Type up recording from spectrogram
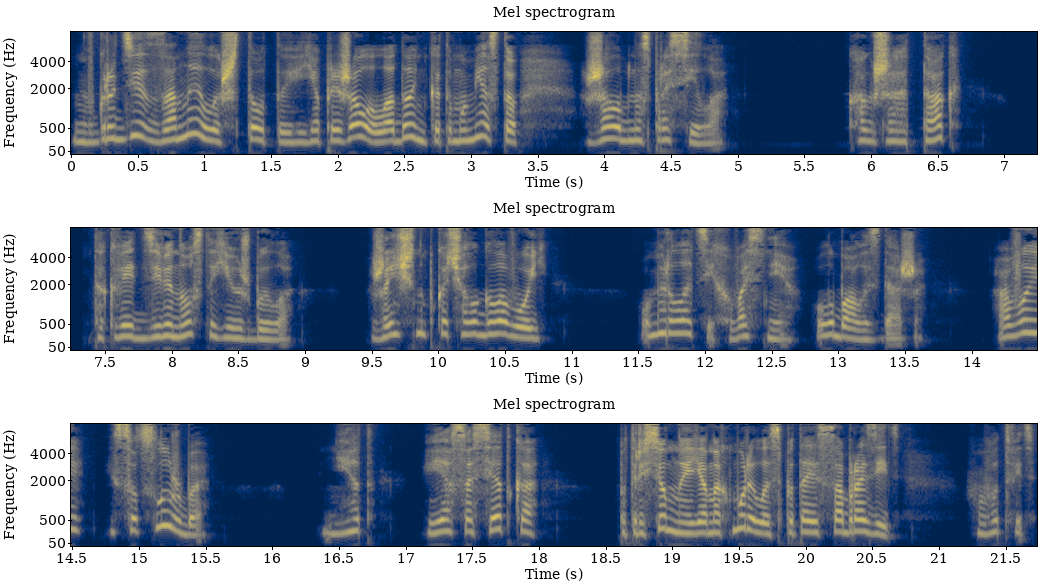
В груди заныло что-то, и я прижала ладонь к этому месту, жалобно спросила. «Как же так? Так ведь девяносто ей уж было». Женщина покачала головой. Умерла тихо, во сне, улыбалась даже. «А вы из соцслужбы?» «Нет, я соседка». Потрясённая я нахмурилась, пытаясь сообразить. Вот ведь,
